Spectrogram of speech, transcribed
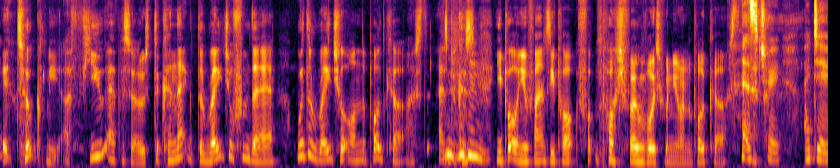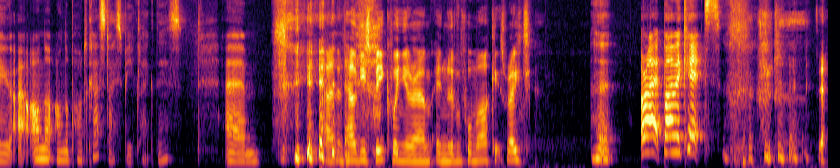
Very it took me a few episodes to connect the Rachel from there with the Rachel on the podcast. That's because you put on your fancy po- f- posh phone voice when you're on the podcast. That's true. I do. I, on the on the podcast, I speak like this. Um, and, and how do you speak when you're um, in Liverpool markets, Rach? all right, buy my kits. Yeah,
